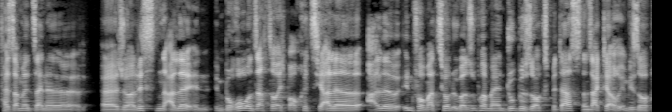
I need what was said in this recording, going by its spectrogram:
versammelt seine äh, Journalisten alle in, im Büro und sagt so, ich brauche jetzt hier alle alle Informationen über Superman, du besorgst mir das. Dann sagt er auch irgendwie so,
